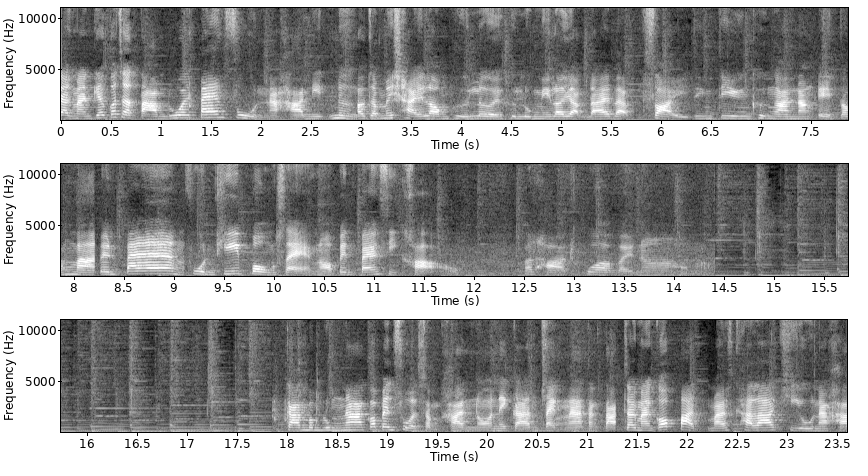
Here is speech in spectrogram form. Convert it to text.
จากนั้นแก้วก็จะตามด้วยแป้งฝุ่นนะคะ นิดหนึ่งเราจะไม่ใช้รองพื้นเลย คือลุคนี้เราอยากได้แบบใสจริง ๆ คืองานนางเอกต้องมา เป็นแป้งฝุ่นที่โปร่งแสงเนาะเป็นแป้งสีขาวก็ทาทั่วใบหน้าของ การบำรุงหน้าก็เป็นส่วนสำคัญเนาะในการแต่งหน้าต่างๆ จากนั้นก็ปัดมาสคาร่าคิ้วนะคะ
